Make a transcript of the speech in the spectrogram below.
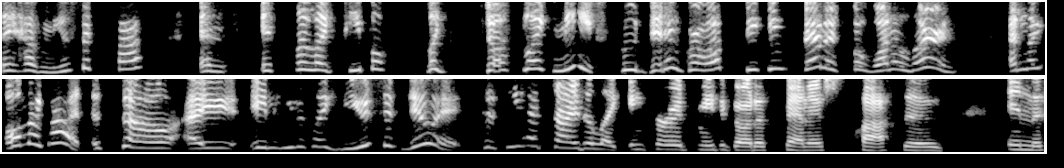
they have music class and it's for like people like just like me who didn't grow up speaking Spanish but want to learn. And like, oh my God. So I and he was like, you should do it. Cause he had tried to like encourage me to go to Spanish classes in the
